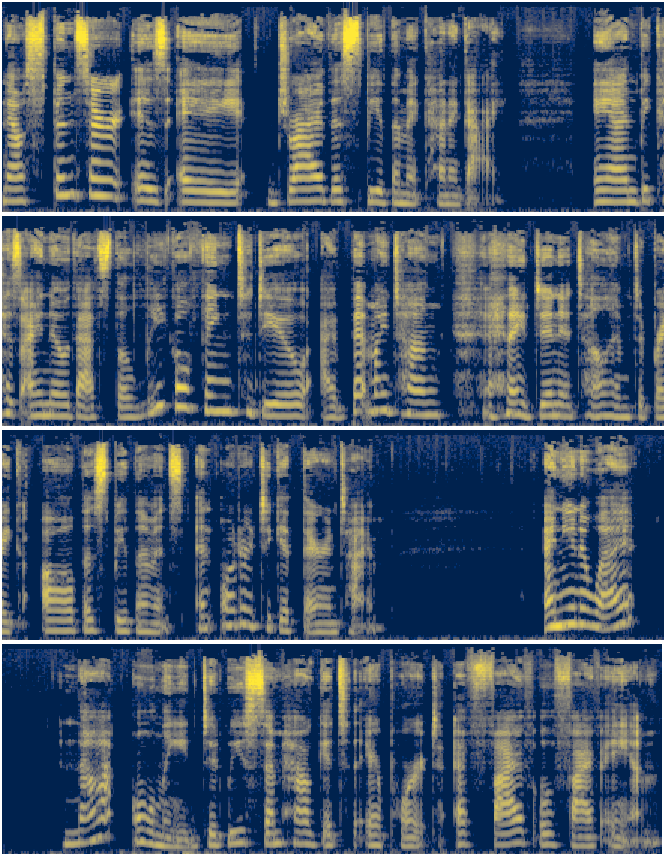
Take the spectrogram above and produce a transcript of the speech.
Now, Spencer is a drive the speed limit kind of guy. And because I know that's the legal thing to do, I bit my tongue and I didn't tell him to break all the speed limits in order to get there in time. And you know what? Not only did we somehow get to the airport at 5:05 a.m.,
